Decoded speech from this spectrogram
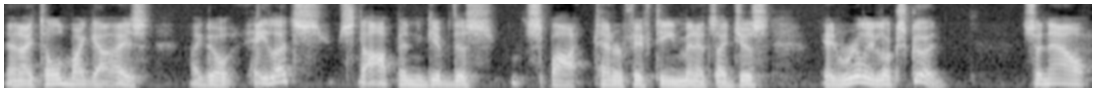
And I told my guys, I go, hey, let's stop and give this spot 10 or 15 minutes. I just, it really looks good. So now,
